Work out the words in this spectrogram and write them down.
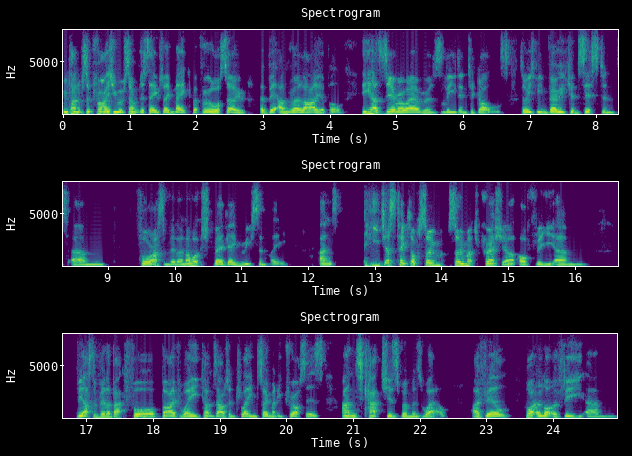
who kind of surprise you with some of the saves they make, but they're also a bit unreliable. He has zero errors leading to goals, so he's been very consistent um, for Aston Villa. And I watched their game recently, and he just takes off so so much pressure off the um, the Aston Villa back four by the way he comes out and claims so many crosses and catches them as well. I feel quite a lot of the um,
